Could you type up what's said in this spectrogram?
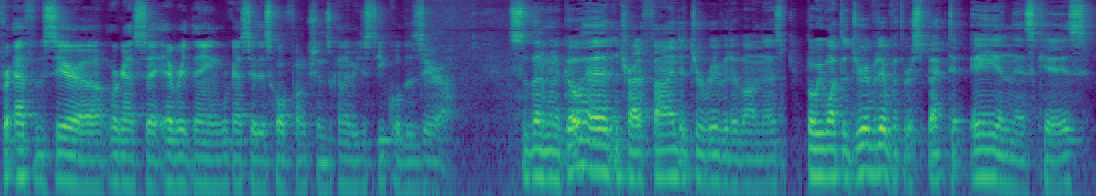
for f of 0, we're going to say everything, we're going to say this whole function is going to be just equal to 0. So then I'm going to go ahead and try to find a derivative on this. But we want the derivative with respect to a in this case.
